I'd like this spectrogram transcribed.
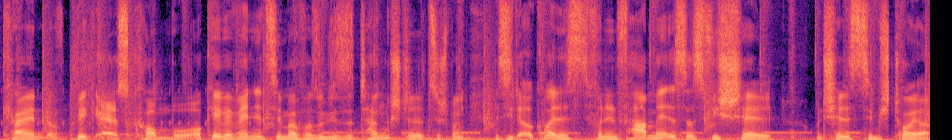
kind of big ass Combo. Okay, wir werden jetzt hier mal versuchen, diese Tankstelle zu sprengen. Das sieht, oh, guck mal, das ist, von den Farben her ist das wie Shell. Und Shell ist ziemlich teuer,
